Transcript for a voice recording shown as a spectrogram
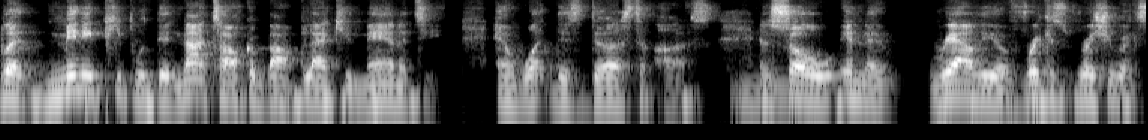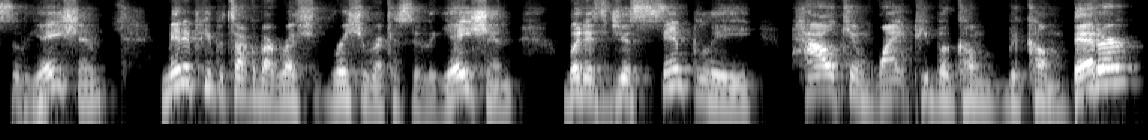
but many people did not talk about Black humanity and what this does to us. Mm. And so, in the reality of racial reconciliation, many people talk about racial reconciliation, but it's just simply how can white people come become better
